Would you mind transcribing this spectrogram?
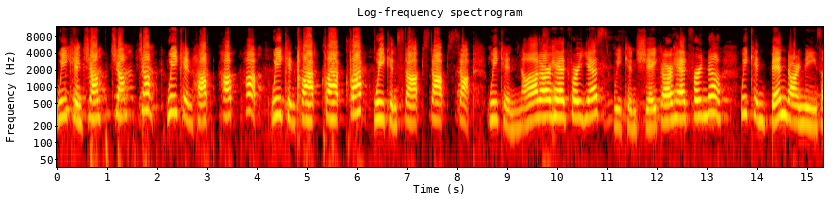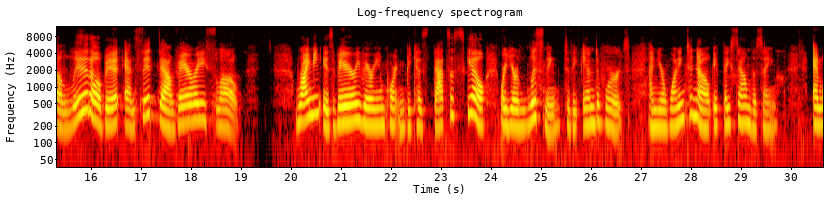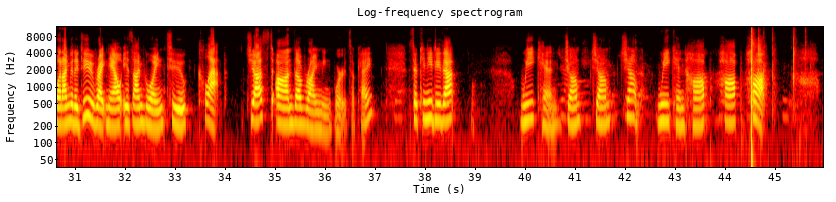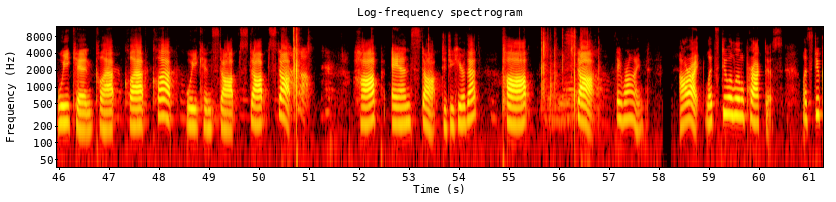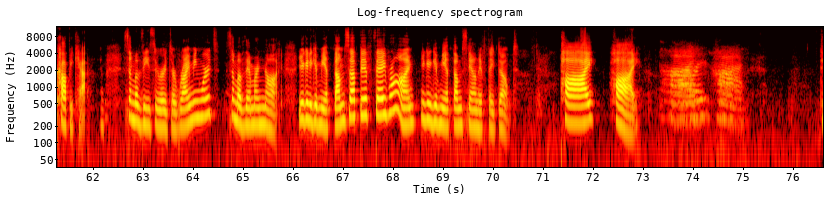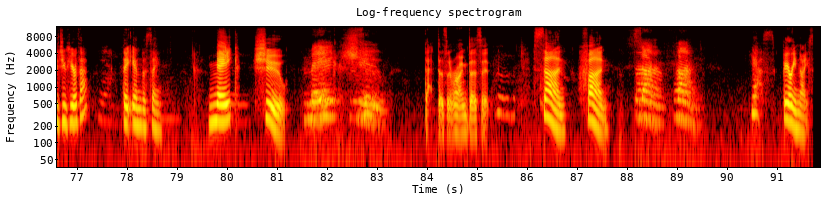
We can jump, jump, jump. We can hop, hop, hop. We can clap, clap, clap. We can stop, stop, stop. We can nod our head for yes. We can shake our head for no. We can bend our knees a little bit and sit down very slow. Rhyming is very, very important because that's a skill where you're listening to the end of words and you're wanting to know if they sound the same. And what I'm going to do right now is I'm going to clap just on the rhyming words, okay? So can you do that? We can jump, jump, jump. We can hop, hop, hop. We can clap, clap, clap. We can stop, stop, stop. Hop and stop. Did you hear that? Hop, stop. They rhymed. All right, let's do a little practice. Let's do copycat. Some of these words are rhyming words, some of them are not. You're going to give me a thumbs up if they rhyme. You're going to give me a thumbs down if they don't. Pie, high. Pie, high. Did you hear that? Yeah. They end the same. Make, shoe. Make shoe. That doesn't rhyme, does it? Sun, fun. Sun, fun. Yes, very nice.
